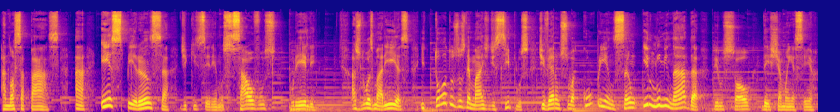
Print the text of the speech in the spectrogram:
a nossa paz, a esperança de que seremos salvos por ele. As duas Marias e todos os demais discípulos tiveram sua compreensão iluminada pelo sol deste amanhecer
